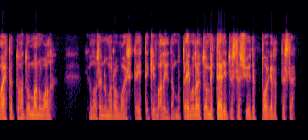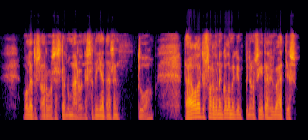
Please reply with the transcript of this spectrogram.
vaihtaa tuohon tuon manual, jolloin se numero voi sitten itsekin valita, mutta ei mulla nyt ole mitään erityistä syytä poiketa tästä oletusarvoisesta numeroinnista, niin jätän sen tuohon. Tämä oletusarvoinen 30 on siitä hyvä, että jos,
